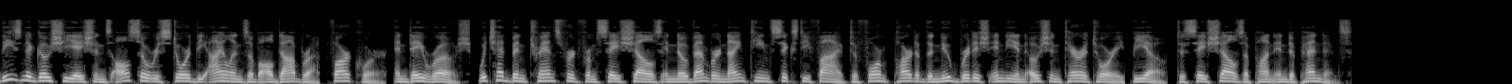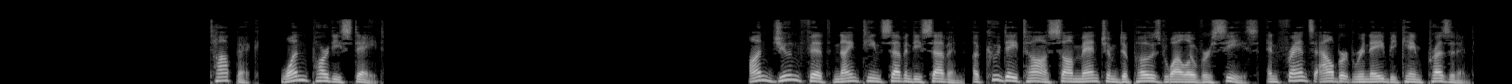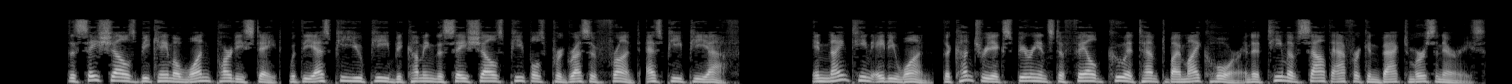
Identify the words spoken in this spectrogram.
These negotiations also restored the islands of Aldabra, Farquhar, and Des Roches, which had been transferred from Seychelles in November 1965 to form part of the new British Indian Ocean Territory to Seychelles upon independence. One-party state On June 5, 1977, a coup d'état saw Mancham deposed while overseas, and France Albert René became president. The Seychelles became a one-party state, with the SPUP becoming the Seychelles People's Progressive Front SPPF. In 1981, the country experienced a failed coup attempt by Mike Hoare and a team of South African-backed mercenaries.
